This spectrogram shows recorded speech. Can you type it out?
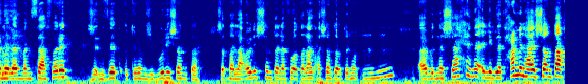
أنا لما سافرت نزلت قلت لهم جيبوا لي شنطة. طلعوا لي الشنطة لفوق طلعت على الشنطة قلت لهم أها بدنا الشاحنة اللي بدها تحمل هاي الشنطة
